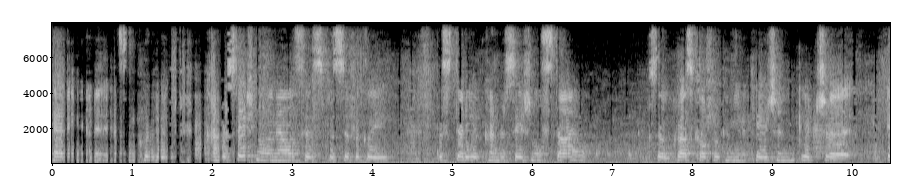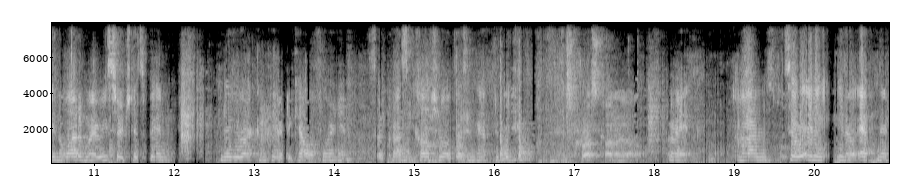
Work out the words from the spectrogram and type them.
heading, and it has included conversational analysis, specifically the study of conversational style. So cross-cultural communication, which uh, in a lot of my research has been New York compared to California. So cross-cultural doesn't have to be It's Cross-continental. Right. Um, so any, you know, ethnic,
